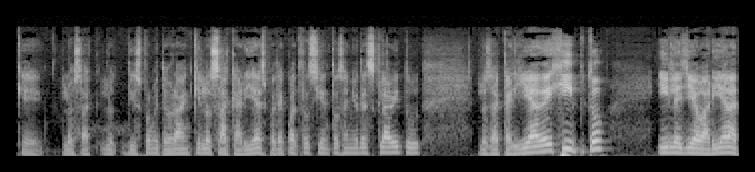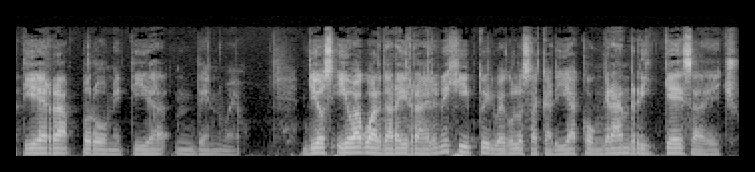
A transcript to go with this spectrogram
que Dios prometió a Abraham que lo sacaría después de 400 años de esclavitud, lo sacaría de Egipto y le llevaría a la tierra prometida de nuevo. Dios iba a guardar a Israel en Egipto y luego lo sacaría con gran riqueza, de hecho.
